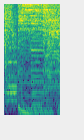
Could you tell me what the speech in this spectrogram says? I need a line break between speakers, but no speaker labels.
Bye.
